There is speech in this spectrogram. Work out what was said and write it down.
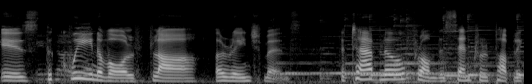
is the queen of all flower arrangements. The tableau from the Central Public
